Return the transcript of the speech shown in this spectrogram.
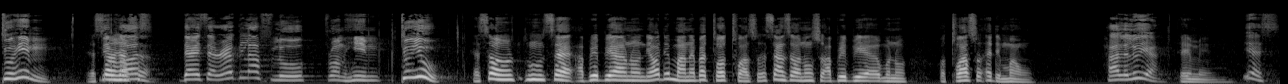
to him. ɔhwɛ Because sɛ there is a regular flow from him to you. ɛsɛ ɔhu sɛ abere biara no deɛ ɔde ma no bɛtoatoa so ɛsiane sɛ ɔno nso abere biara mu no ɔtoa so de ma wo Hallelujah. amen Yes.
